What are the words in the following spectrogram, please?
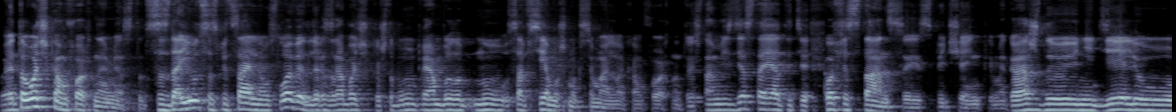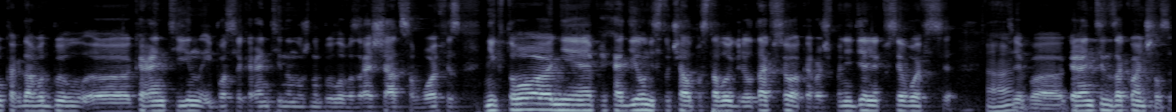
Это очень комфортное место. Создаются специальные условия для разработчика, чтобы ему прям было, ну, совсем уж максимально комфортно. То есть там везде стоят эти кофе-станции с печеньками. Каждую неделю, когда вот был э, карантин, и после карантина нужно было возвращаться в офис, никто не приходил, не стучал по столу и говорил, так, все, короче, понедельник все в офисе. Ага. Типа, карантин закончился.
